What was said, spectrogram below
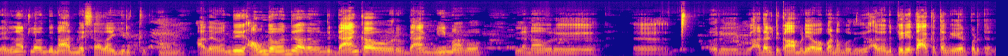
வெளிநாட்டில் வந்து நார்மலைஸாக தான் இருக்குது அதை வந்து அவங்க வந்து அதை வந்து டேங்காவோ ஒரு டேங்க் மீமாவோ இல்லைன்னா ஒரு ஒரு அடல்ட் காமெடியாவோ பண்ணும்போது அது வந்து பெரிய தாக்கத்தை அங்கே ஏற்படுத்தாது.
